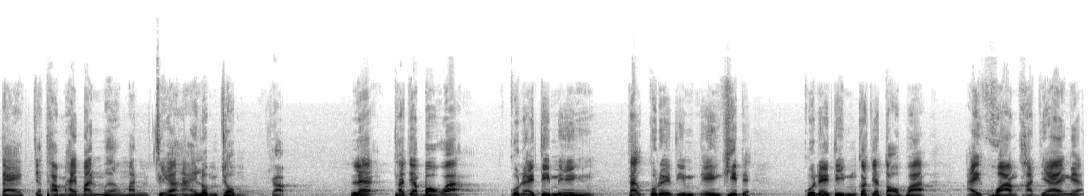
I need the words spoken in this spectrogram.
แต่จะทำให้บ้านเมืองมันเสียหายล่มจมครับ และถ้าจะบอกว่าคุณไอติมเอง ถ้าคุณไอติมเองคิดเนี่ยคุณไอติมก็จะตอบว่าไอ้ความขัดแย้งเนี่ย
